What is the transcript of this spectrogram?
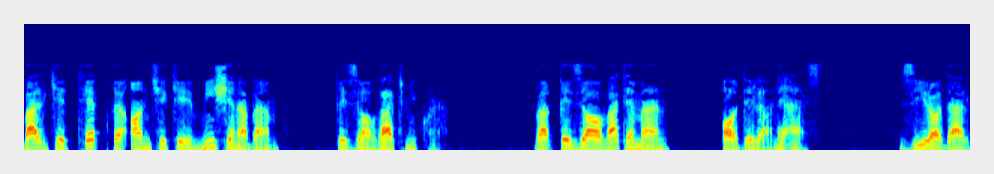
بلکه طبق آنچه که میشنوم قضاوت می‌کنم و قضاوت من عادلانه است زیرا در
